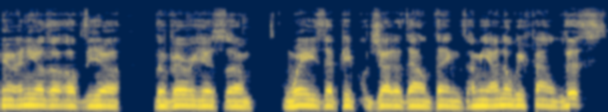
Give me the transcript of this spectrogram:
you know, any other of the, uh, the various, um, ways that people jotted down things. I mean, I know we found lists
